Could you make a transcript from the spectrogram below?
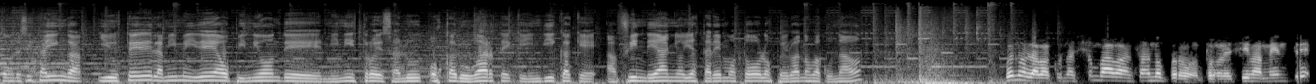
Congresista Inga, ¿y usted la misma idea, opinión del ministro de Salud, Oscar Ugarte, que indica que a fin de año ya estaremos todos los peruanos vacunados? Bueno, la vacunación va avanzando progresivamente.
